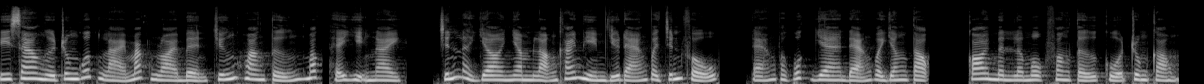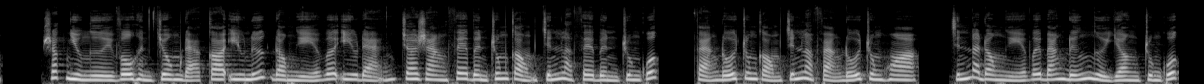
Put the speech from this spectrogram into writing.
Vì sao người Trung Quốc lại mắc loài bệnh chứng hoang tưởng mất thể diện này? Chính là do nhầm lẫn khái niệm giữa đảng và chính phủ, đảng và quốc gia, đảng và dân tộc, coi mình là một phần tử của Trung Cộng. Rất nhiều người vô hình chung đã coi yêu nước đồng nghĩa với yêu đảng, cho rằng phê bình Trung Cộng chính là phê bình Trung Quốc Phản đối Trung Cộng chính là phản đối Trung Hoa, chính là đồng nghĩa với bán đứng người dân Trung Quốc.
